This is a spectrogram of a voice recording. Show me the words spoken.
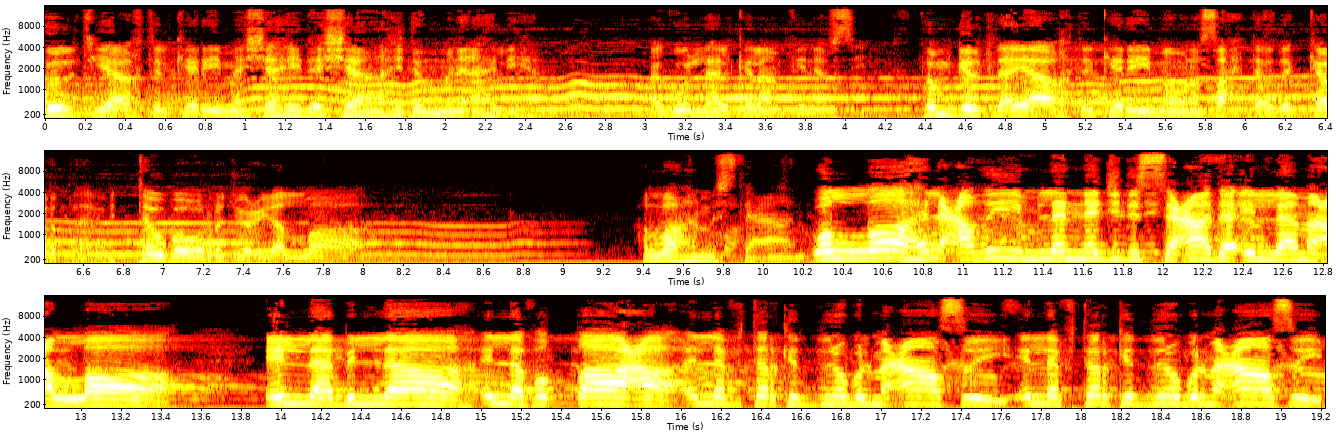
قلت يا أختي الكريمة شهد شاهد من أهلها. أقول لها الكلام في نفسي. ثم قلت لها يا أختي الكريمة ونصحتها وذكرتها بالتوبة والرجوع إلى الله. الله المستعان. والله العظيم لن نجد السعادة إلا مع الله إلا بالله إلا في الطاعة إلا في ترك الذنوب المعاصي إلا في ترك الذنوب المعاصي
